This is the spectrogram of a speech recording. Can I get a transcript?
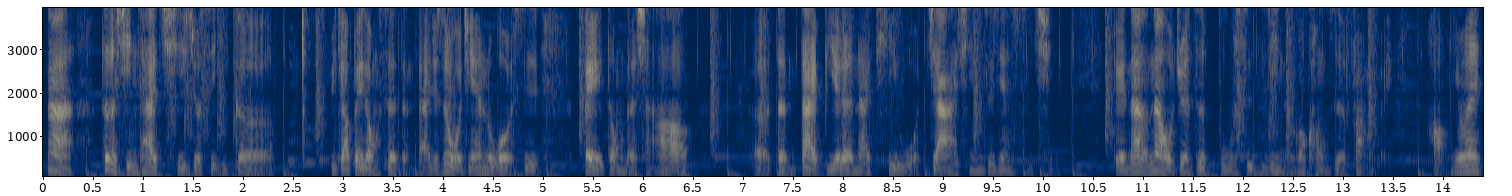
那这个心态其实就是一个比较被动式的等待，就是我今天如果是被动的想要呃等待别人来替我加薪这件事情，对，那那我觉得这不是自己能够控制的范围。好，因为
